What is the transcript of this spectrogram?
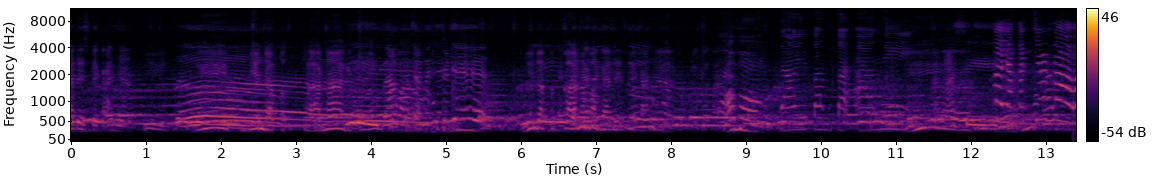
Nggak ada SPK-nya. Nih, nih, dia dapat celana gitu. Bagus celananya, Jen. Dia dapat celana mah nggak ada SPK-nya. Ngomong. Dari tante Ani. Iya. Nah yang kecil loh,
